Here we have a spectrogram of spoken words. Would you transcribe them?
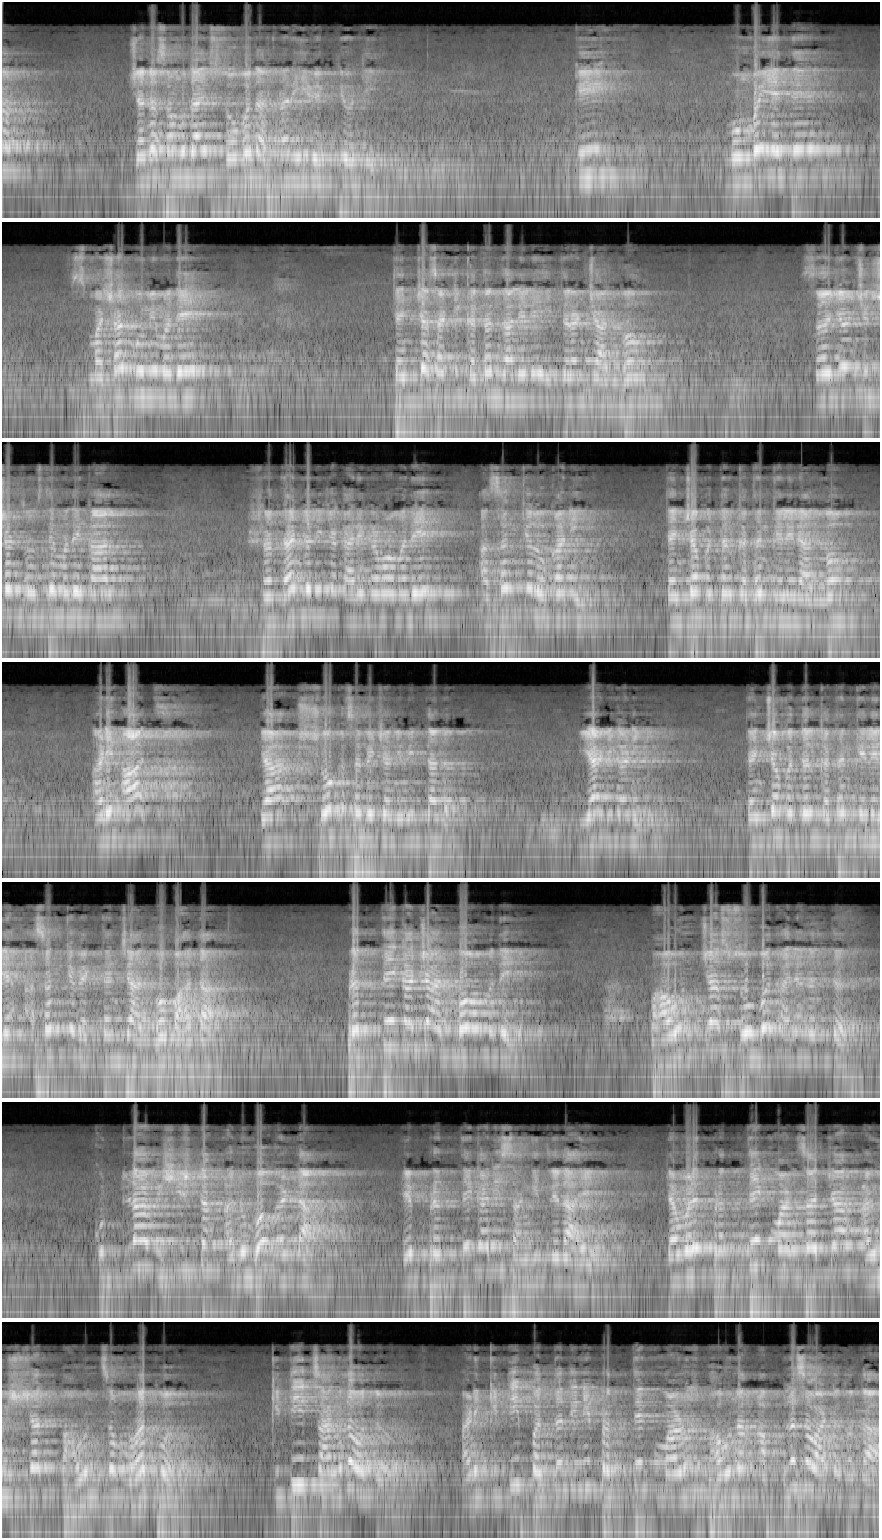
जनसमुदाय सोबत असणारी ही व्यक्ती होती की मुंबई येथे स्मशानभूमीमध्ये त्यांच्यासाठी कथन झालेले इतरांचे अनुभव. सहजन शिक्षण संस्थेमध्ये काल श्रद्धांजलीच्या कार्यक्रमामध्ये असंख्य लोकांनी त्यांच्याबद्दल कथन केलेले अनुभव. आणि आज या शोकसभेच्या निमित्तानं या ठिकाणी त्यांच्याबद्दल कथन केलेले असंख्य व्यक्त्यांचे अनुभव पाहता प्रत्येकाच्या अनुभवामध्ये भाऊंच्या सोबत आल्यानंतर कुठला विशिष्ट अनुभव घडला हे प्रत्येकाने सांगितलेलं आहे. त्यामुळे प्रत्येक माणसाच्या आयुष्यात भाऊंचं महत्त्व किती चांगलं होतं आणि किती पद्धतीने प्रत्येक माणूस भाऊंना आपलंसं वाटत होता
